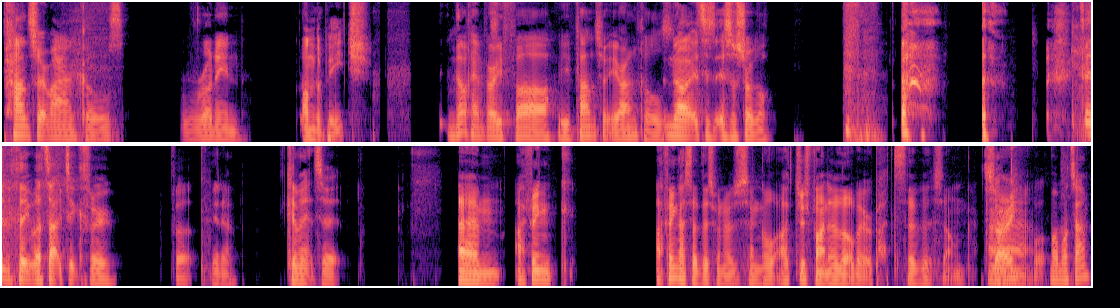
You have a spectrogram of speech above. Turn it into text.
pants are at my ankles, running on the beach. Not getting very far. Your pants are at your ankles. No, it's a, it's a struggle. Didn't think my tactic through, but you know, commit to it. Um, I think, I think I said this when it was a single. I just find it a little bit repetitive. This song. Sorry, Uh, one more time.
